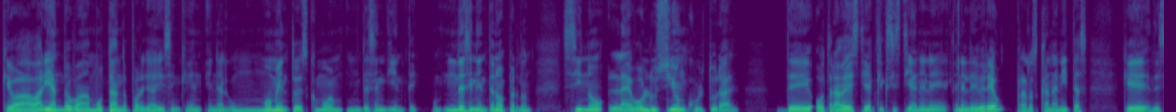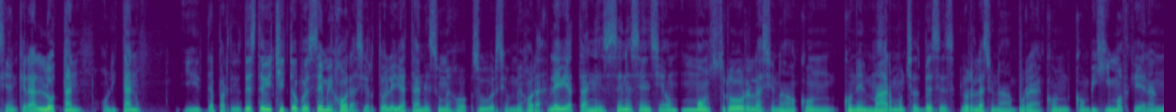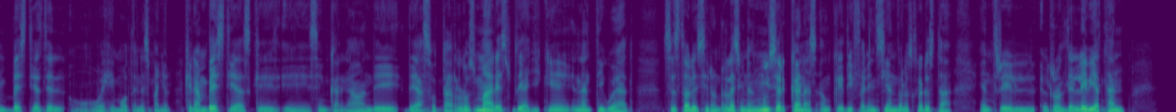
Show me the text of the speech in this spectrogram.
que va variando, va mutando, por allá dicen que en, algún momento es como un descendiente, un descendiente no, perdón, sino la evolución cultural de otra bestia que existía en el, en el hebreo, para los cananitas, que decían que era Lotán o Litano, y de a partir de este bichito pues se mejora, ¿cierto? Leviatán es su, mejor, su versión mejorada. Leviatán es en esencia un monstruo relacionado con, con el mar, muchas veces lo relacionaban por allá con, con Behemoth, que eran bestias del, o, Behemoth en español, que eran bestias que eh, se encargaban de, de azotar los mares, de allí que en la antigüedad se establecieron relaciones muy cercanas, aunque diferenciándolos, claro está, entre el, el rol del Leviatán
